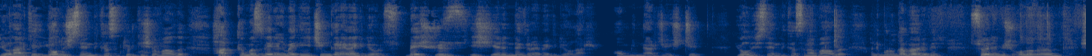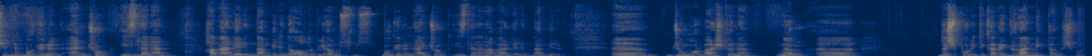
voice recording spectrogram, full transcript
diyorlar ki yol iş sendikası Türk İş'e bağlı hakkımız verilmediği için greve gidiyoruz. 500 iş yerinde greve gidiyorlar. On binlerce işçi yol iş sendikasına bağlı. Hani bunu da böyle bir söylemiş olalım. Şimdi bugünün en çok izlenen haberlerinden biri ne oldu biliyor musunuz? Bugünün en çok izlenen haberlerinden biri. Ee, Cumhurbaşkanı'nın e, dış politika ve güvenlik danışmanı.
